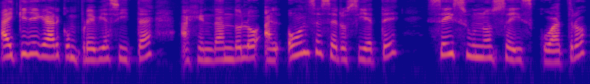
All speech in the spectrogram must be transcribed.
Hay que llegar con previa cita agendándolo al 1107 6164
